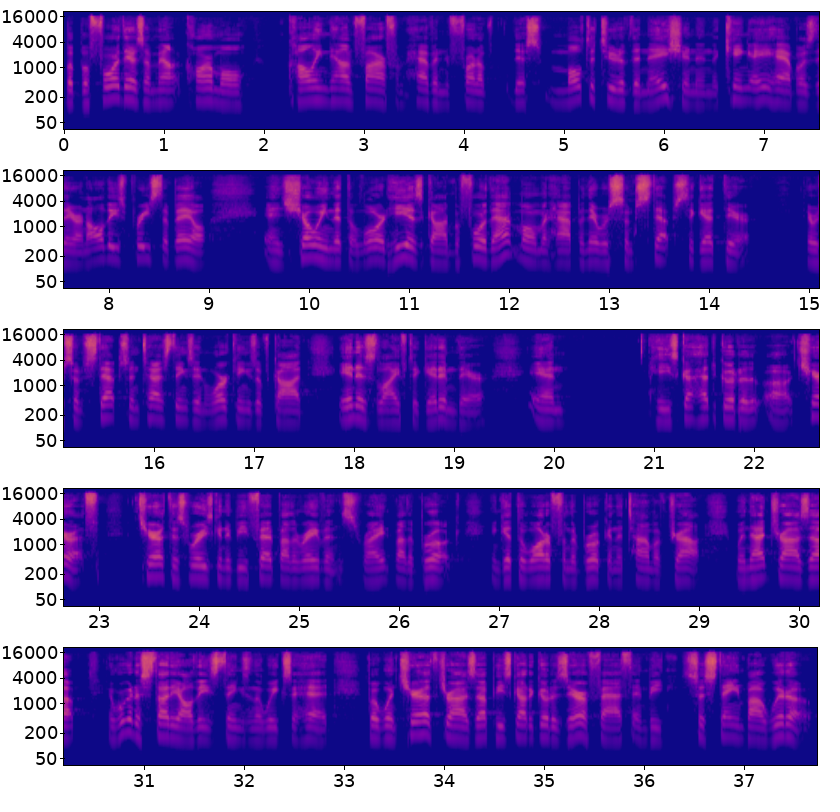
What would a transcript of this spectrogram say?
but before there's a Mount Carmel calling down fire from heaven in front of this multitude of the nation, and the king Ahab was there, and all these priests of Baal, and showing that the Lord, He is God. Before that moment happened, there were some steps to get there. There were some steps and testings and workings of God in his life to get him there. And he's got, had to go to uh, Cherith. Cherith is where he's going to be fed by the ravens, right? By the brook, and get the water from the brook in the time of drought. When that dries up, and we're going to study all these things in the weeks ahead, but when Cherith dries up, he's got to go to Zarephath and be sustained by a widow.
